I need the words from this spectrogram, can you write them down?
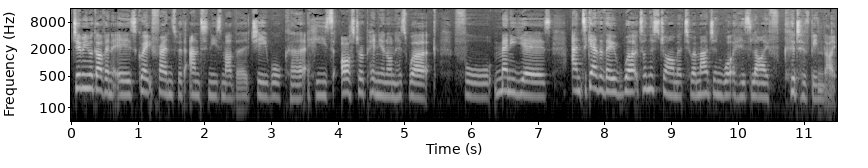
Jimmy McGovern is great friends with Anthony's mother, Gee Walker. He's asked her opinion on his work for many years, and together they worked on this drama to imagine what his life could have been like.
